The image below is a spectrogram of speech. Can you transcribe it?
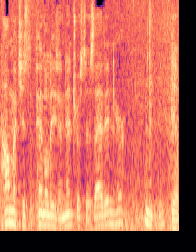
How much is the penalties and interest? Is that in here? Yep.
